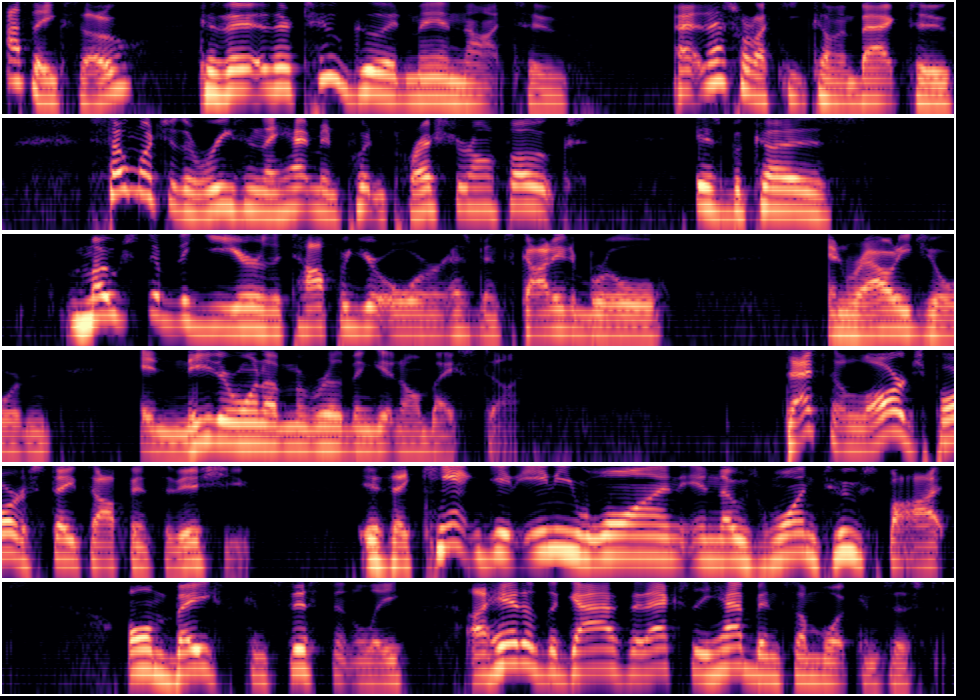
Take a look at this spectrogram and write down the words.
I think so because they're, they're too good, man, not to. Uh, That's what I keep coming back to. So much of the reason they hadn't been putting pressure on folks is because most of the year the top of your order has been Scotty Dubrule and Rowdy Jordan, and neither one of them have really been getting on base a ton. That's a large part of State's offensive issue is they can't get anyone in those one-two spots on base consistently ahead of the guys that actually have been somewhat consistent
